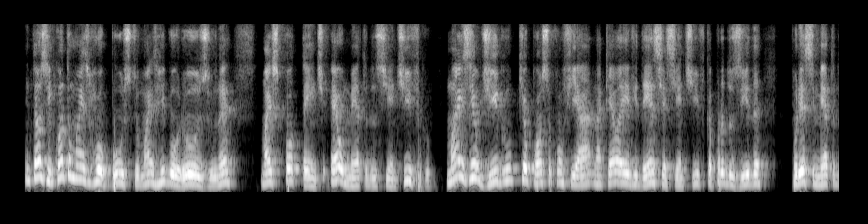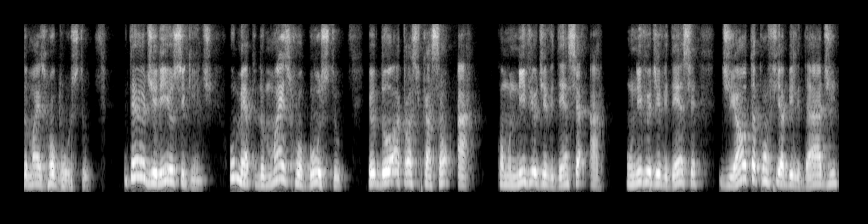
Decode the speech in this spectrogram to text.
Então, assim, quanto mais robusto, mais rigoroso, né, mais potente é o método científico, mais eu digo que eu posso confiar naquela evidência científica produzida por esse método mais robusto. Então, eu diria o seguinte: o método mais robusto, eu dou a classificação A, como nível de evidência A, um nível de evidência de alta confiabilidade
